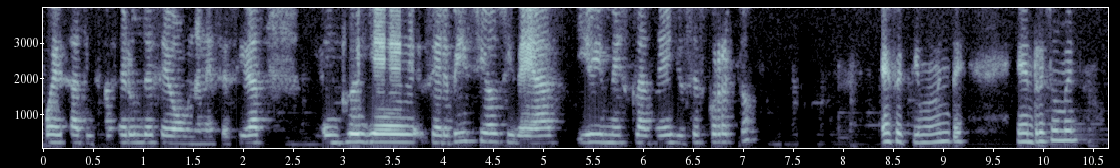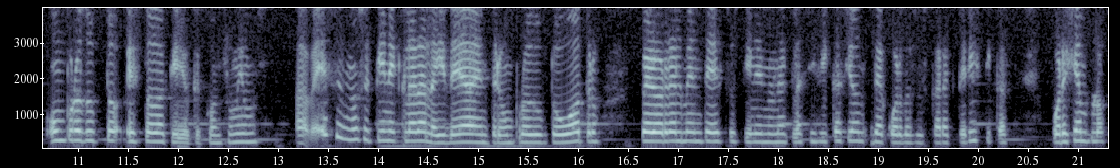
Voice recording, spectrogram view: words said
puede satisfacer un deseo o una necesidad. Incluye servicios, ideas y mezclas de ellos, ¿es correcto? Efectivamente. En resumen, un producto es todo aquello que consumimos. A veces no se tiene clara la idea entre un producto u otro, pero realmente estos tienen una clasificación de acuerdo a sus características. Por ejemplo,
